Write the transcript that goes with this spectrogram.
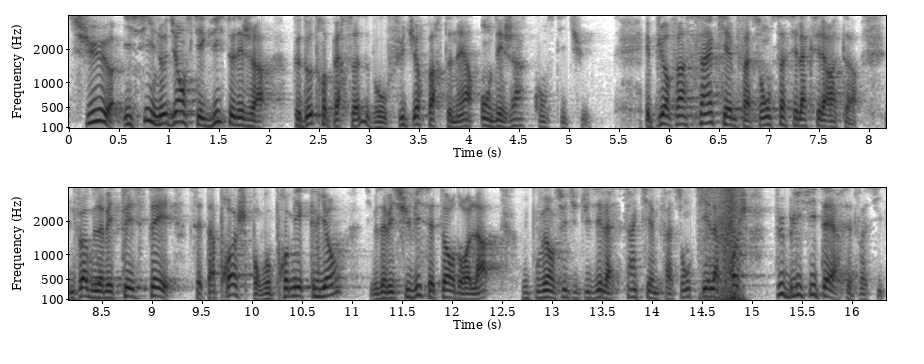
sur ici une audience qui existe déjà, que d'autres personnes, vos futurs partenaires, ont déjà constituée. Et puis enfin, cinquième façon, ça c'est l'accélérateur. Une fois que vous avez testé cette approche pour vos premiers clients, si vous avez suivi cet ordre-là, vous pouvez ensuite utiliser la cinquième façon qui est l'approche publicitaire cette fois-ci.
